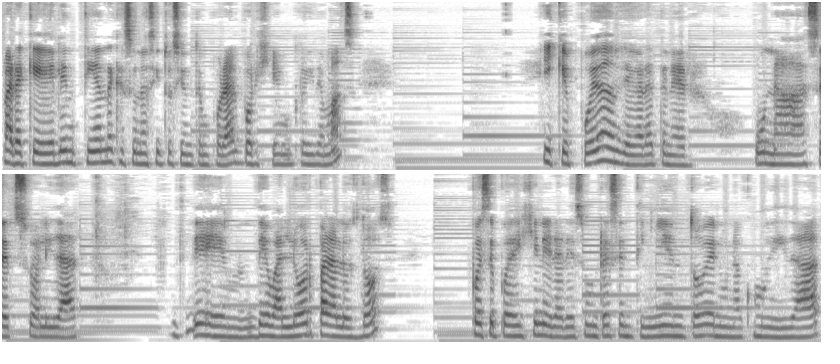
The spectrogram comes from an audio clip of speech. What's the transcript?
para que él entienda que es una situación temporal, por ejemplo, y demás, y que puedan llegar a tener una sexualidad de, valor para los dos, pues se puede generar es un resentimiento en una comodidad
